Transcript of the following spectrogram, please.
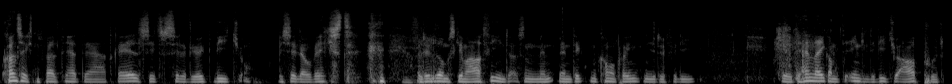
konteksten for alt det her, det er, at reelt set, så sælger vi jo ikke video. Vi sælger jo vækst. og det lyder måske meget fint, og sådan, men, men det, nu kommer pointen i det, fordi øh, det handler ikke om det enkelte video output.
